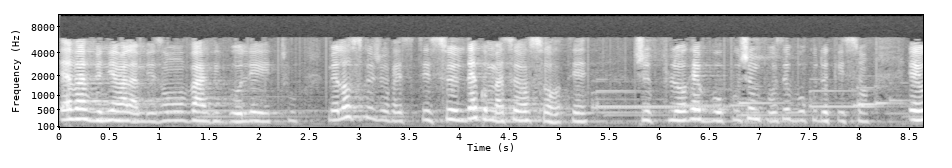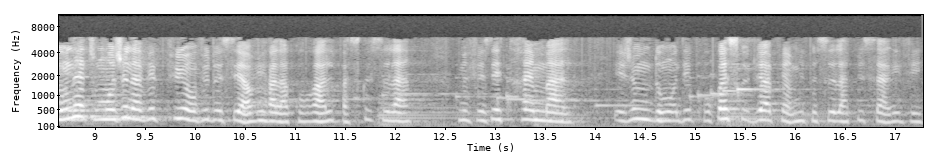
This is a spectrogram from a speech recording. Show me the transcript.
elle va venir à la maison, on va rigoler et tout. Mais lorsque je restais seule, dès que ma soeur sortait, je pleurais beaucoup, je me posais beaucoup de questions. Et honnêtement, je n'avais plus envie de servir à la chorale parce que cela me faisait très mal. Et je me demandais pourquoi est-ce que Dieu a permis que cela puisse arriver.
